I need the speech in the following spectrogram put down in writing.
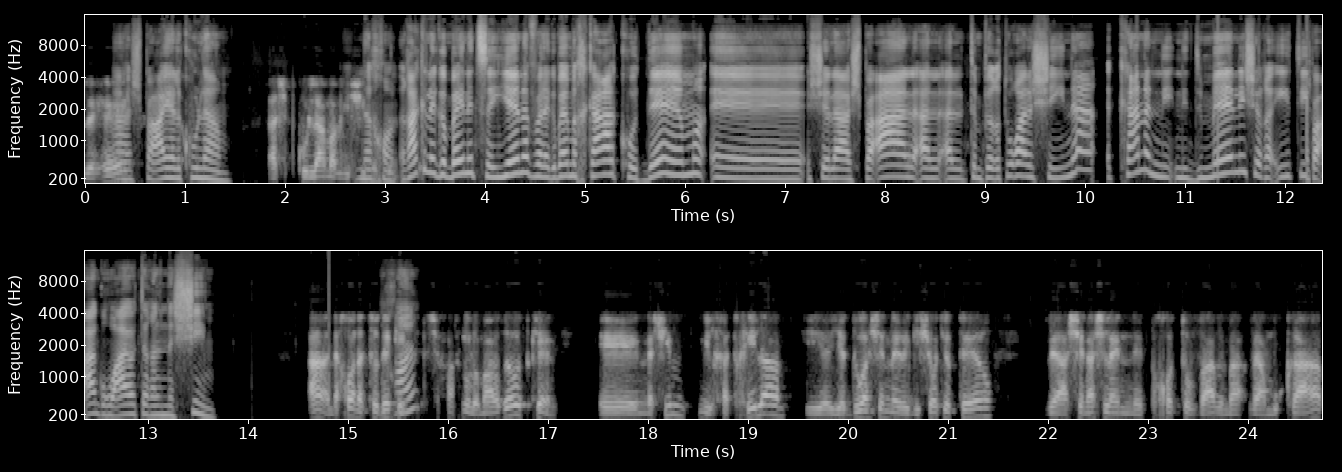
זהה, ההשפעה היא על כולם. הש- כולם מרגישים את נכון. זה. רק לגבי, נציין, אבל לגבי המחקר הקודם אה, של ההשפעה על, על, על טמפרטורה על שינה, כאן אני, נדמה לי שראיתי השפעה גרועה יותר על נשים. אה, נכון, את צודקת, נכון? שכחנו לומר זאת, כן. אה, נשים מלכתחילה ידוע שהן רגישות יותר, והשינה שלהן פחות טובה ועמוקה,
